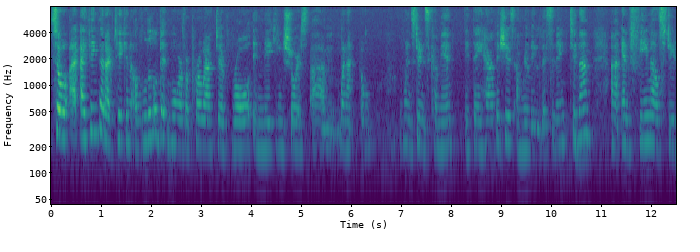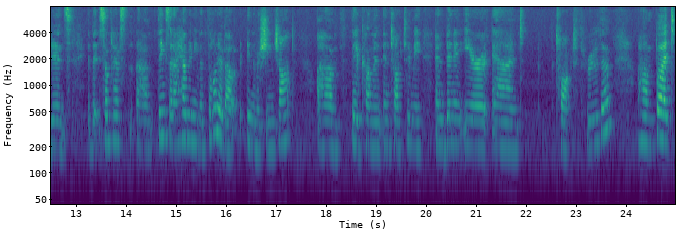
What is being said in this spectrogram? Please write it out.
so I, I think that I've taken a little bit more of a proactive role in making sure um, when I, when students come in, if they have issues, I'm really listening to mm-hmm. them. Uh, and female students, that sometimes um, things that I haven't even thought about in the machine shop, um, they've come in and talked to me and been in ear and talked through them. Um, but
